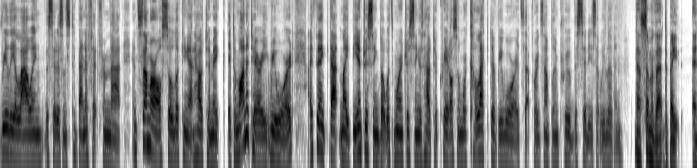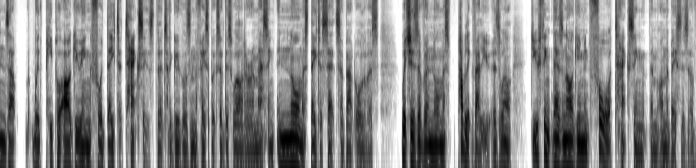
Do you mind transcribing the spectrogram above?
really allowing the citizens to benefit from that. And some are also looking at how to make it a monetary reward. I think that might be interesting, but what's more interesting is how to create also more collective rewards that, for example, improve the cities that we live in. Now, some of that debate ends up with people arguing for data taxes, that the Googles and the Facebooks of this world are amassing enormous data sets about all of us, which is of enormous public value as well. Do you think there's an argument for taxing them on the basis of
